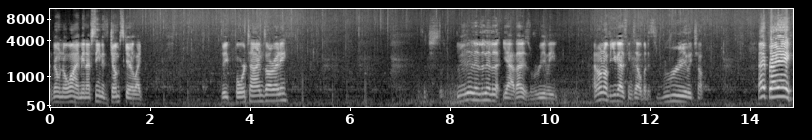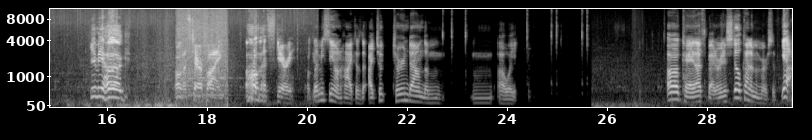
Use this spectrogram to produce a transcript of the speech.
I don't know why. I mean, I've seen his jump scare like three, four times already. Yeah, that is really... I don't know if you guys can tell, but it's really chop. Hey, Freddy! Give me a hug! Oh, that's terrifying. Oh, that's scary. Okay. Let me see on high, because I took turned down the... Mm, oh, wait. Okay, that's better, and it's still kind of immersive. Yeah,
